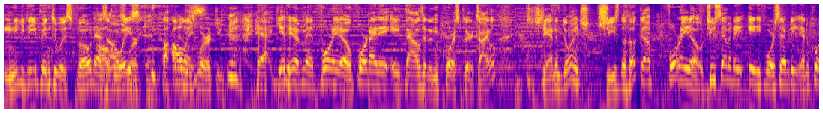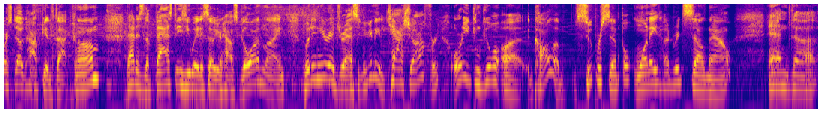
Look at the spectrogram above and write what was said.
Knee deep into his phone as Always always. working. always working. Yeah, get him at 480 498 8000 and of course, clear title. Shannon Deutsch, she's the hookup. 480 278 8470 and of course, DougHopkins.com. That is the fast, easy way to sell your house. Go online, put in your address, and you're going to get a cash offer, or you can go uh, call them. Super simple 1 800 Sell Now. And uh,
